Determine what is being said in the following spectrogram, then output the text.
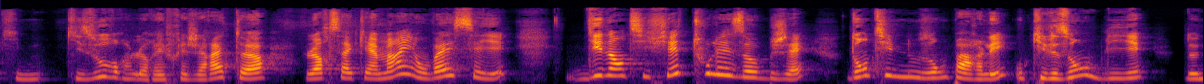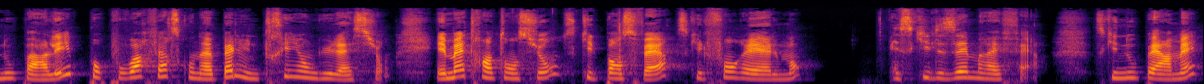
qu'ils ouvrent le réfrigérateur, leur sac à main et on va essayer d'identifier tous les objets dont ils nous ont parlé ou qu'ils ont oublié de nous parler pour pouvoir faire ce qu'on appelle une triangulation et mettre en tension ce qu'ils pensent faire, ce qu'ils font réellement et ce qu'ils aimeraient faire. Ce qui nous permet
